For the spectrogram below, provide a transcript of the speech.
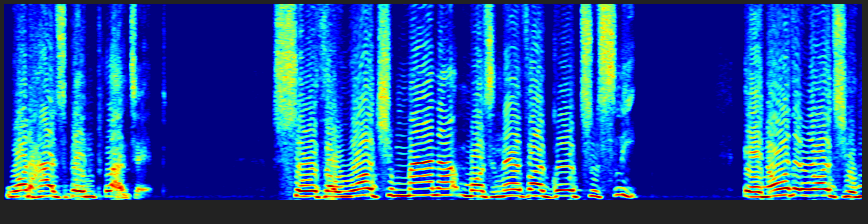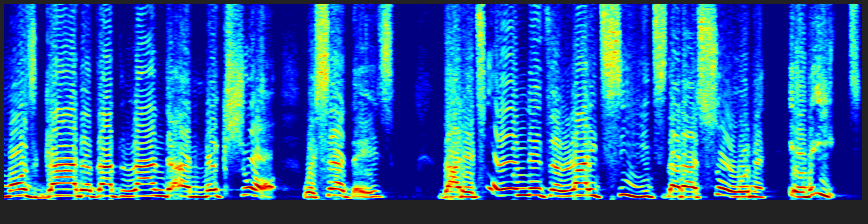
what has been planted. So the watchman must never go to sleep. In other words, you must guard that land and make sure, we said this, that it's only the right seeds that are sown in it.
